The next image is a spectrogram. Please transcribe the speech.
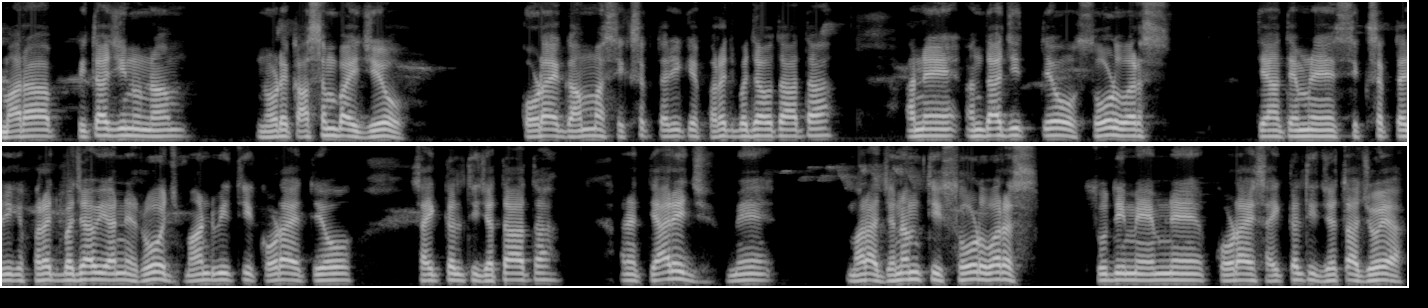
મારા પિતાજીનું નામ નોડે કાસમભાઈ જેઓ કોડાએ ગામમાં શિક્ષક તરીકે ફરજ બજાવતા હતા અને અંદાજિત તેઓ સોળ વર્ષ ત્યાં તેમણે શિક્ષક તરીકે ફરજ બજાવી અને રોજ માંડવીથી કોડાએ તેઓ સાયકલથી જતા હતા અને ત્યારે જ મેં મારા જન્મથી સોળ વર્ષ સુધી મેં એમને કોળાએ સાયકલથી જતા જોયા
